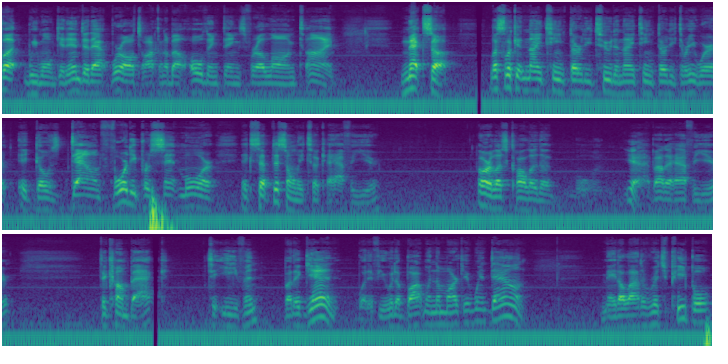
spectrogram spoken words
But we won't get into that. We're all talking about holding things for a long time. Next up, let's look at 1932 to 1933, where it goes down 40% more, except this only took half a year. Or let's call it a, yeah, about a half a year to come back to even. But again, what if you would have bought when the market went down? Made a lot of rich people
